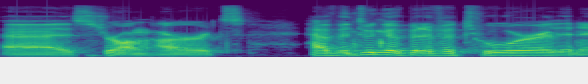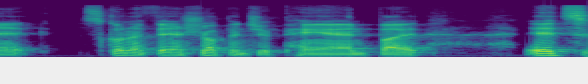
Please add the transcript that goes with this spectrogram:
as Strong Hearts have been doing a bit of a tour, and it's going to finish up in Japan. But it's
